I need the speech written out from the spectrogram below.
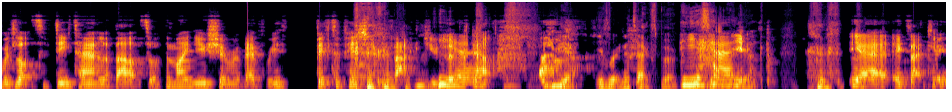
with lots of detail about sort of the minutiae of every bit of history fact you looked Yeah. at. Um, Yeah, you've written a textbook. with Yeah. yeah, exactly.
